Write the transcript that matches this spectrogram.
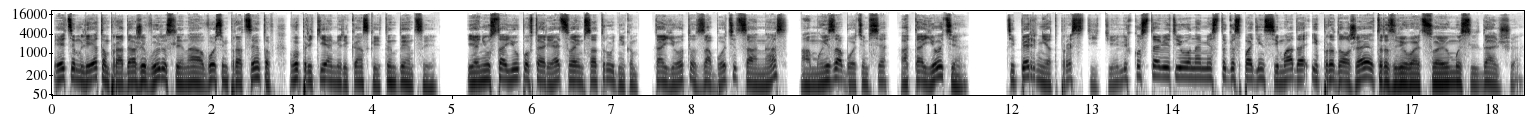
Этим летом продажи выросли на 8% вопреки американской тенденции. Я не устаю повторять своим сотрудникам, Toyota заботится о нас, а мы заботимся о Toyota. Теперь нет, простите. Легко ставит его на место господин Симада и продолжает развивать свою мысль дальше.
